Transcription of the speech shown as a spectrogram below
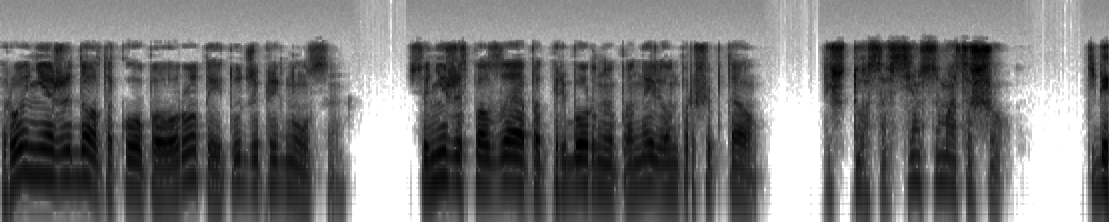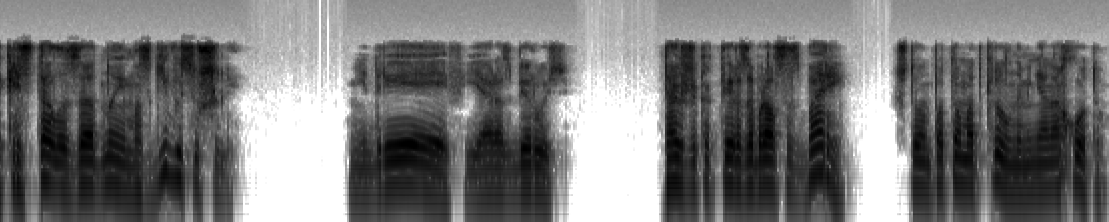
Рой не ожидал такого поворота и тут же пригнулся. Все ниже сползая под приборную панель, он прошептал. — Ты что, совсем с ума сошел? Тебе кристаллы заодно и мозги высушили? — Не дрейф, я разберусь. — Так же, как ты разобрался с Барри, что он потом открыл на меня на охоту.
